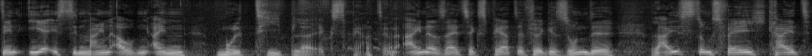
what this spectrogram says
denn er ist in meinen Augen ein multipler Experte. Einerseits Experte für gesunde Leistungsfähigkeit,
